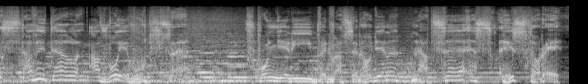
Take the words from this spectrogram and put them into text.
stavitel a vojevůdce. V pondělí ve 20 hodin na CS History.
